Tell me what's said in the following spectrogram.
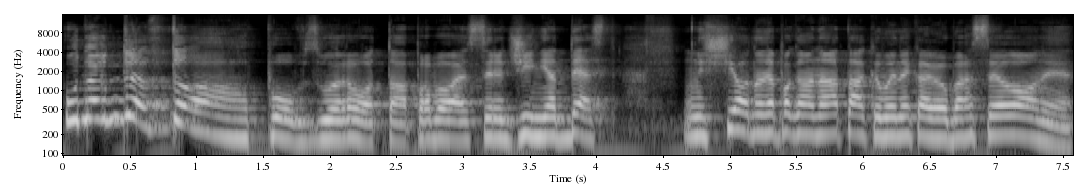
Удар Деста! Повз ворота пробиває Серджіньо Дест. Ще одна непогана атака виникає у Барселони.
